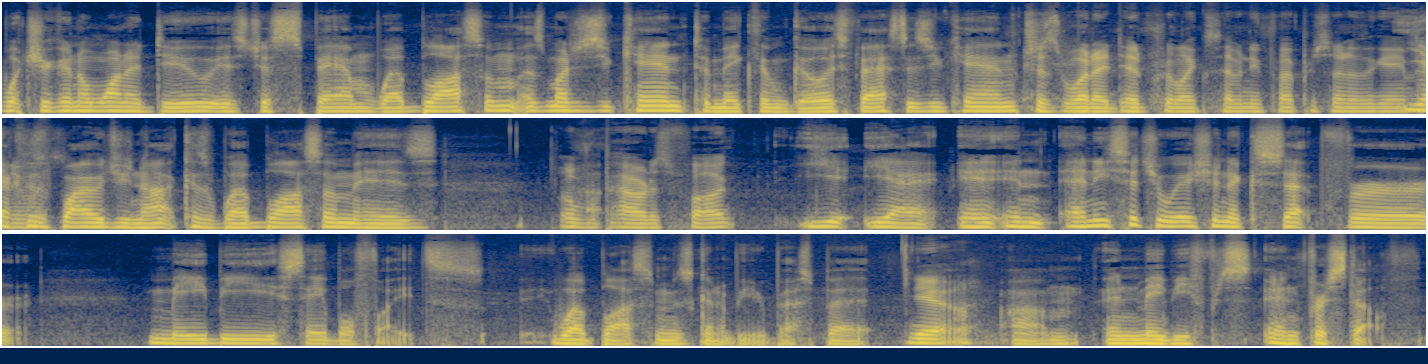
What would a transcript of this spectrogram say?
What you're gonna want to do is just spam Web Blossom as much as you can to make them go as fast as you can. Which is what I did for like seventy five percent of the game. Yeah, because why would you not? Because Web Blossom is overpowered as fuck. Yeah, yeah. In, in any situation except for maybe Sable fights, Web Blossom is going to be your best bet. Yeah, Um, and maybe f- and for stealth,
